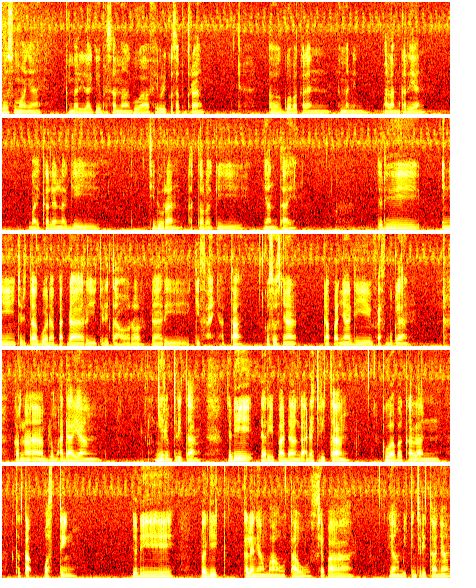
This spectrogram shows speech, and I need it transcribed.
Halo semuanya, kembali lagi bersama gua Febriko Saputra. Uh, gua bakalan nemenin malam kalian. Baik kalian lagi tiduran atau lagi nyantai. Jadi ini cerita gua dapat dari cerita horor dari kisah nyata, khususnya dapatnya di Facebook ya. Karena belum ada yang ngirim cerita. Jadi daripada nggak ada cerita gua bakalan tetap posting. Jadi bagi kalian yang mau tahu siapa yang bikin ceritanya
